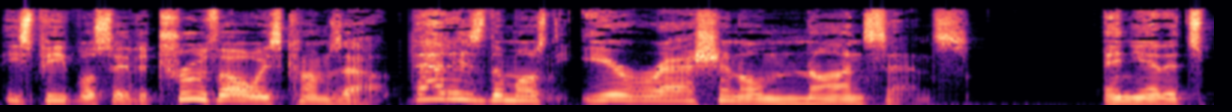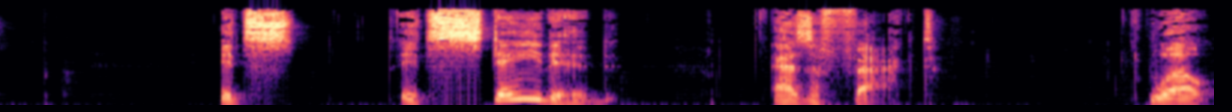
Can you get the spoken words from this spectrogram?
These people say the truth always comes out. That is the most irrational nonsense. And yet it's it's it's stated as a fact. Well,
